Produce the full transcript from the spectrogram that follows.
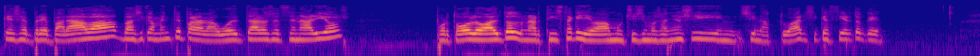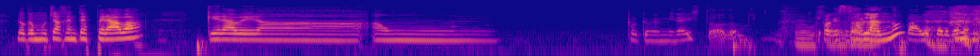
que se preparaba básicamente para la vuelta a los escenarios por todo lo alto de un artista que llevaba muchísimos años sin, sin actuar. Sí que es cierto que lo que mucha gente esperaba, que era ver a, a un... Porque me miráis todo. Porque estás hablando. Vale, perdón.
